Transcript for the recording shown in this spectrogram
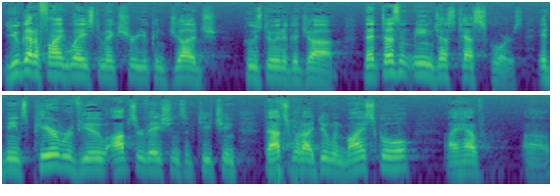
You got to find ways to make sure you can judge who's doing a good job. That doesn't mean just test scores. It means peer review, observations of teaching. That's what I do in my school. I have uh,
